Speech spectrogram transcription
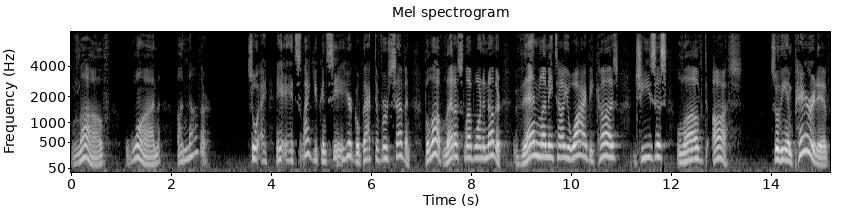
love one another. So it's like you can see it here. Go back to verse 7. Beloved, let us love one another. Then let me tell you why. Because Jesus loved us. So the imperative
